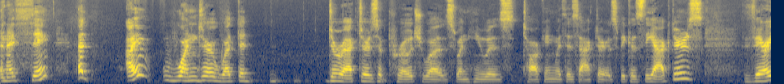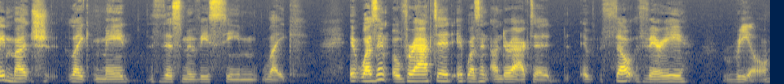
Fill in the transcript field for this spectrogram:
And I think uh, I wonder what the director's approach was when he was talking with his actors because the actors very much like made this movie seem like it wasn't overacted, it wasn't underacted. It felt very real.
